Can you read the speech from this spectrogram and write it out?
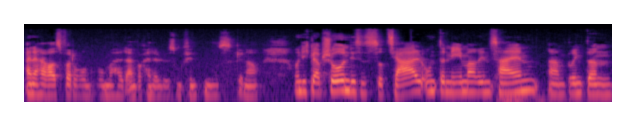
eine Herausforderung, wo man halt einfach eine Lösung finden muss, genau. Und ich glaube schon, dieses Sozialunternehmerin sein ähm, bringt dann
